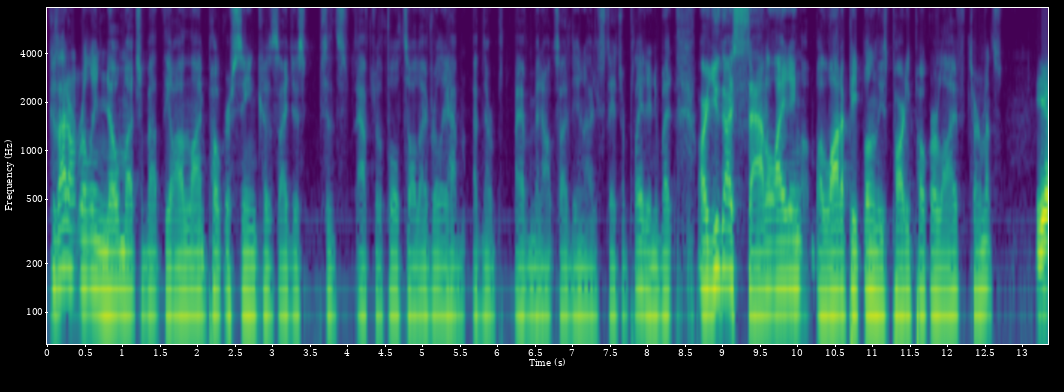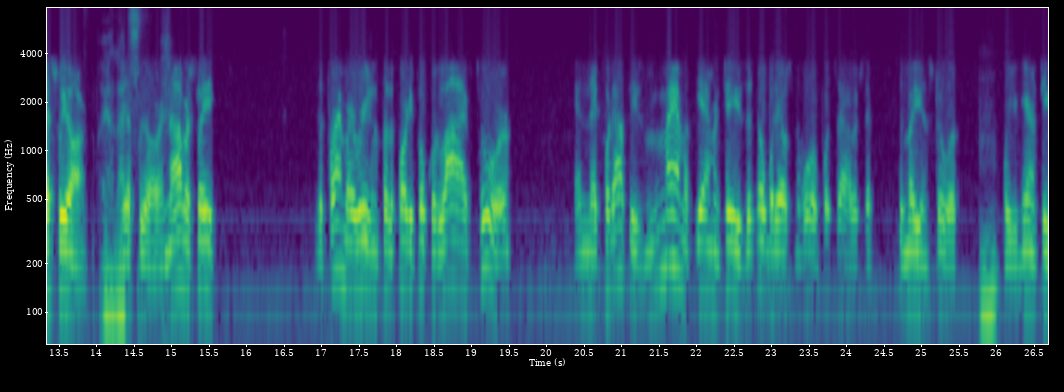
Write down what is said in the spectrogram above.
Because I don't really know much about the online poker scene. Because I just since after the full tilt, I've really have I've never I haven't been outside the United States or played any. But are you guys satelliting a lot of people in these party poker live tournaments? Yes, we are. Yeah, that's yes, we are. And obviously, the primary reason for the Party Poker Live tour, and they put out these mammoth guarantees that nobody else in the world puts out except the Millions Tour, Mhm. where you guarantee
